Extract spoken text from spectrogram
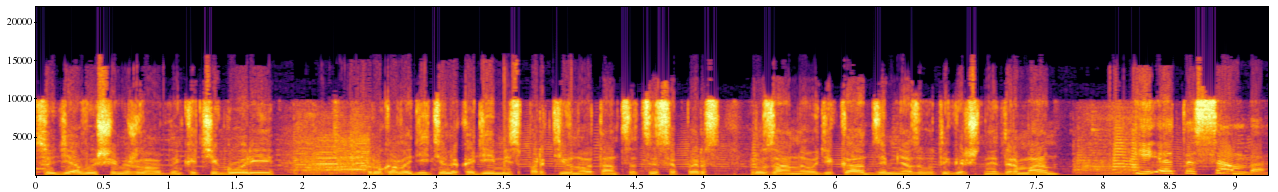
судья высшей международной категории, руководитель Академии спортивного танца ЦИСа Перс Рузанна Одикадзе. Меня зовут Игорь Шнейдерман. И это самбо.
